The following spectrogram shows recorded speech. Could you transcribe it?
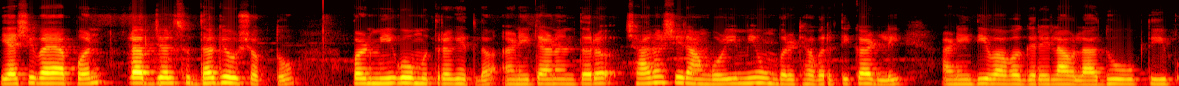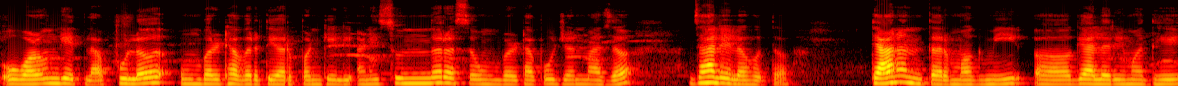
याशिवाय आपण गुलाबजलसुद्धा घेऊ शकतो. पण मी गोमूत्र घेतलं आणि त्यानंतर छान अशी रांगोळी मी उंबरठ्यावरती काढली आणि दिवा वगैरे लावला धूप दीप ओवाळून घेतला फुलं उंबरठ्यावरती अर्पण केली आणि सुंदर असं उंबरठा पूजन माझं झालेलं होतं. त्यानंतर मग मी गॅलरीमध्ये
